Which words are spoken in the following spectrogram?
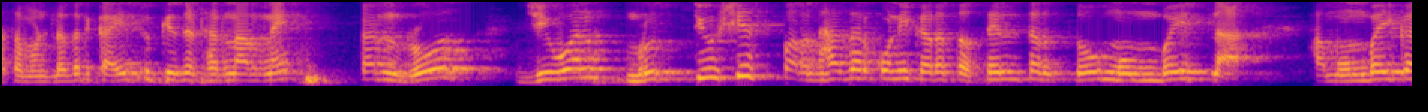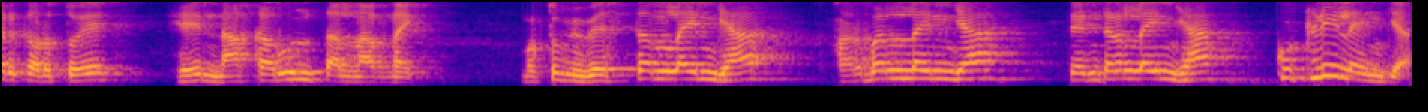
असं म्हटलं तर काही चुकीचं ठरणार नाही. कारण रोज जीवन मृत्यूशी स्पर्धा जर कोणी करत असेल तर तो मुंबईतला हा मुंबईकर करतोय हे नाकारून चालणार नाही. मग तुम्ही वेस्टर्न लाईन घ्या हर्बल लाईन घ्या सेंट्रल लाईन घ्या कुठली लाईन घ्या.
